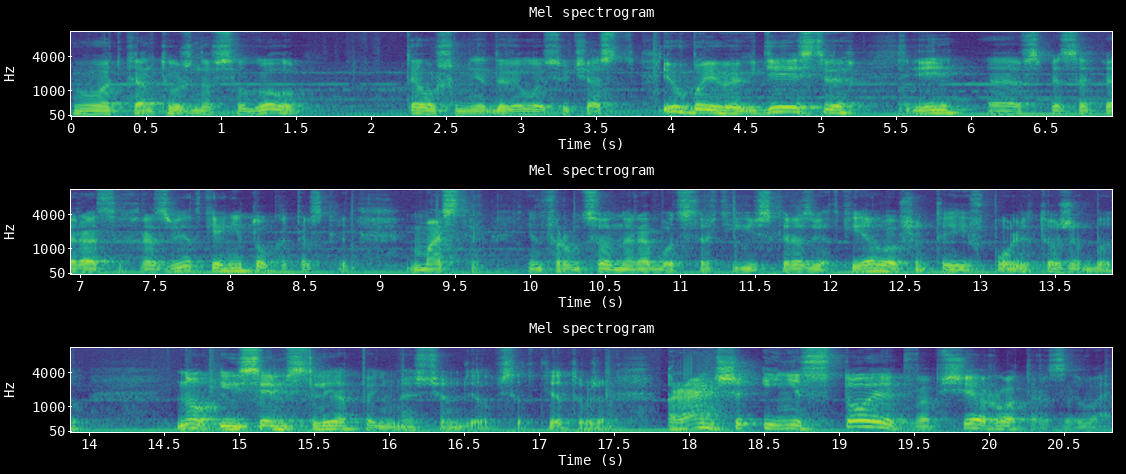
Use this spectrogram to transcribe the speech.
вот, контужен на всю голову того, что мне довелось участвовать и в боевых действиях, и э, в спецоперациях разведки. Я не только, так сказать, мастер информационной работы, стратегической разведки. Я, в общем-то, и в поле тоже был. Ну, и 70 лет, понимаешь, в чем дело. Все-таки это уже... Раньше и не стоит вообще рот разрывать,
